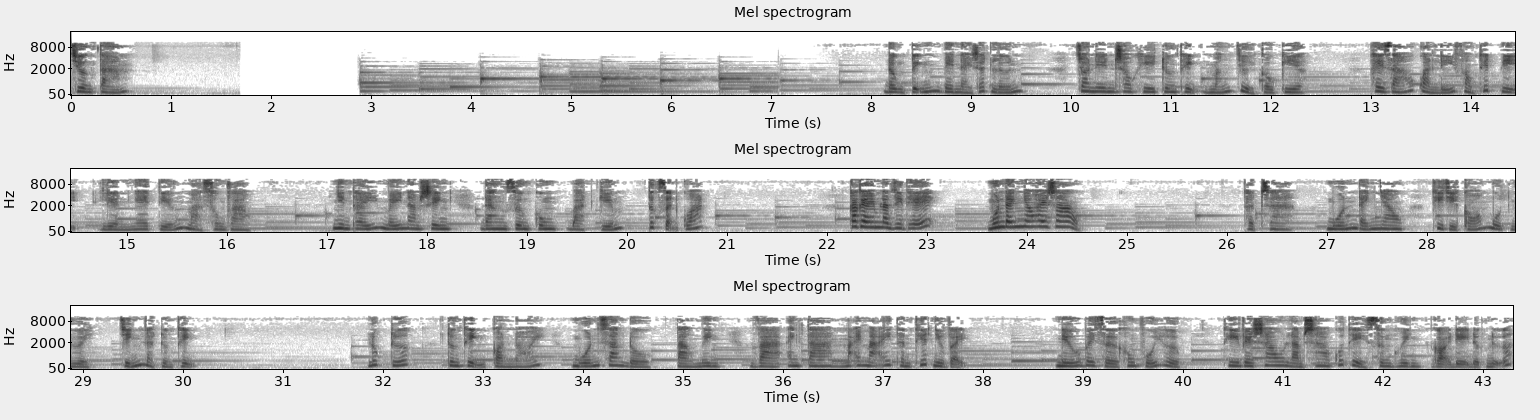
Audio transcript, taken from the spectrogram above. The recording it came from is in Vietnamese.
chương tám. Động tĩnh bên này rất lớn cho nên sau khi trương thịnh mắng chửi câu kia thầy giáo quản lý phòng thiết bị liền nghe tiếng mà xông vào. Nhìn thấy mấy nam sinh đang dương cung bạt kiếm tức giận quát. Các em làm gì thế? Muốn đánh nhau hay sao? Thật ra muốn đánh nhau thì chỉ có một người chính là trương thịnh. Lúc trước trương thịnh còn nói muốn giang đồ tào minh và anh ta mãi mãi thân thiết như vậy. Nếu bây giờ không phối hợp, thì về sau làm sao có thể xưng huynh gọi đệ được nữa?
